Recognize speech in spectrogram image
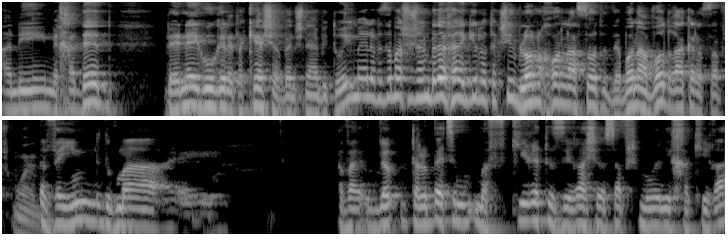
אני מחדד בעיני גוגל את הקשר בין שני הביטויים האלה, וזה משהו שאני בדרך כלל אגיד לו, תקשיב, לא נכון לעשות את זה, בוא נעבוד רק על אסף שמואלי. ואם לדוגמה אבל לא, אתה לא בעצם מפקיר את הזירה של אסף שמואלי חקירה?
